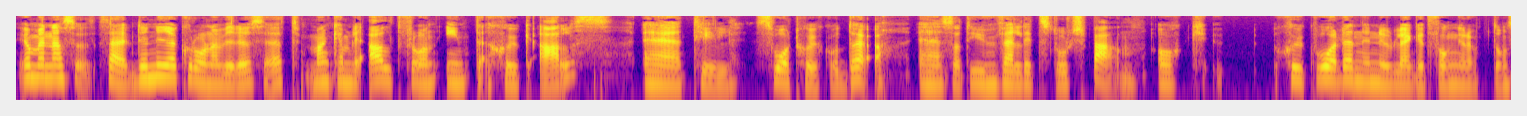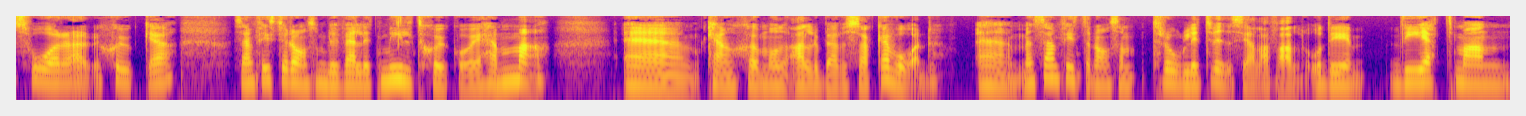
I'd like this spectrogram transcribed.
Ja, men alltså, så här, det nya coronaviruset, man kan bli allt från inte sjuk alls eh, till svårt sjuk och dö. Eh, så det är ju en väldigt stort spann. Och sjukvården i nuläget fångar upp de svårare sjuka. Sen finns det de som blir väldigt milt sjuka och är hemma eh, kanske man aldrig behöver söka vård. Eh, men sen finns det de som troligtvis i alla fall, och det vet man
